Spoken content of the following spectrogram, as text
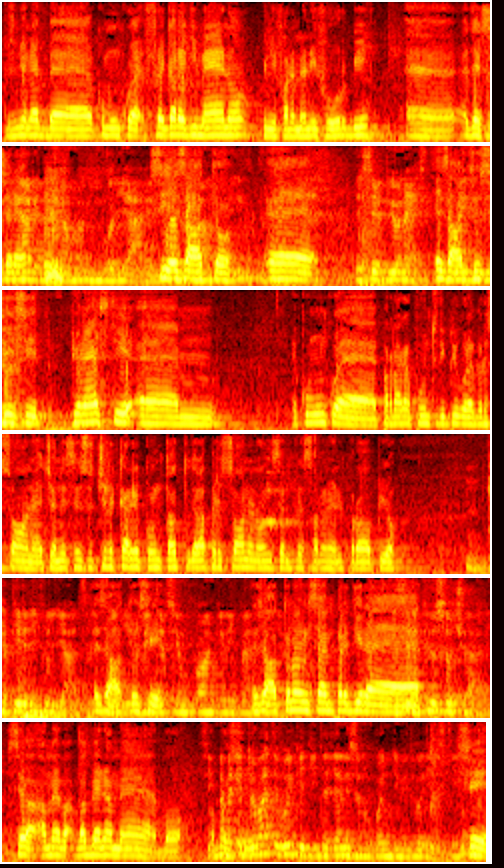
bisognerebbe comunque fregare di meno, quindi fare meno i furbi eh, ed essere... Fregare, diciamo. Sì, esatto. Eh, essere più onesti. Esatto, sì, sì, più onesti. Ehm, e comunque parlare appunto di più con le persone, cioè nel senso cercare il contatto della persona e non sempre stare nel proprio. Mm, capire di più gli altri, esatto, sì. mettersi un po' anche nei panni. Esatto, non sempre dire essere più sociali. Se a me va, va bene a me, boh. Sì, ma perché trovate voi che gli italiani sono un po' individualisti? Sì.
